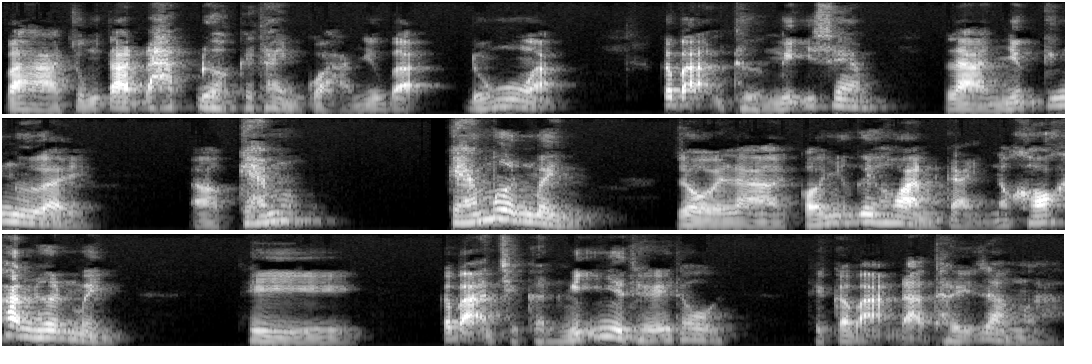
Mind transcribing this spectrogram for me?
và chúng ta đạt được cái thành quả như vậy đúng không ạ? Các bạn thử nghĩ xem là những cái người uh, kém kém hơn mình rồi là có những cái hoàn cảnh nó khó khăn hơn mình thì các bạn chỉ cần nghĩ như thế thôi thì các bạn đã thấy rằng là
